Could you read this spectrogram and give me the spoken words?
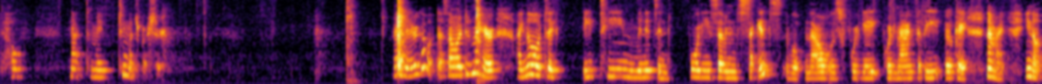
to help not to make too much pressure. And there you go. That's how I did my hair. I know it took 18 minutes and 47 seconds. Well, now it was 48, 49, 50. Okay, never mind. You know,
